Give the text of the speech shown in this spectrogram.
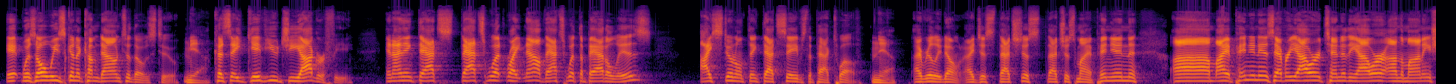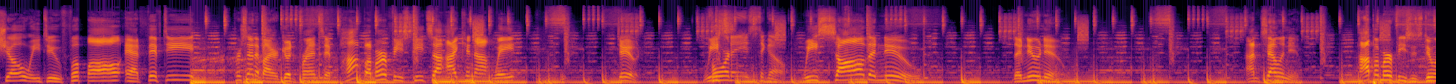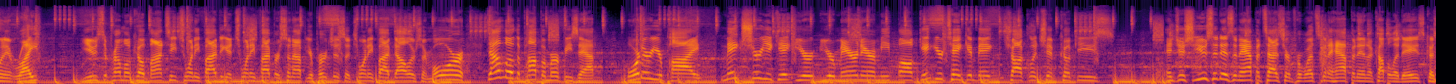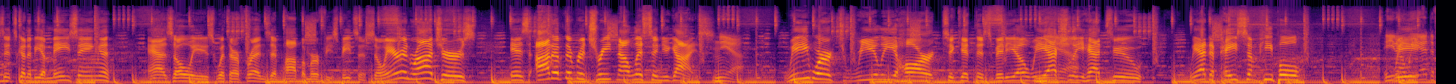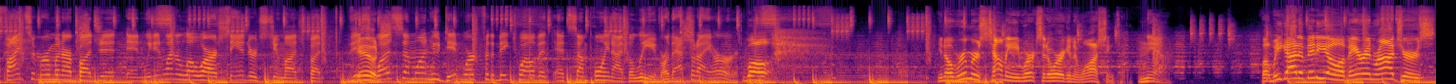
It was always going to come down to those two Yeah. because they give you geography. And I think that's that's what right now that's what the battle is. I still don't think that saves the Pac-12. Yeah. I really don't. I just that's just that's just my opinion. Uh, my opinion is every hour, 10 to the hour on the Monty Show, we do football at 50, presented by our good friends at Papa Murphy's Pizza. I cannot wait. Dude, we, Four days to go. we saw the new, the new new. I'm telling you, Papa Murphy's is doing it right. Use the promo code Monty25 to get 25% off your purchase of $25 or more. Download the Papa Murphy's app. Order your pie. Make sure you get your, your marinara meatball. Get your take and bake chocolate chip cookies. And just use it as an appetizer for what's going to happen in a couple of days because it's going to be amazing, as always, with our friends at Papa Murphy's Pizza. So Aaron Rodgers is out of the retreat. Now, listen, you guys. Yeah. We worked really hard to get this video. We Yeah. actually had to we had to pay some people. You know, We- we, had to find some room in our budget, and we didn't want to lower our standards too much. But this Dude. was someone who did work for the Big 12 at, at some point, I believe, or that's what I heard. Well, you know, rumors tell me he works at Oregon and Washington. Yeah. But we got a video of Aaron Rodgers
